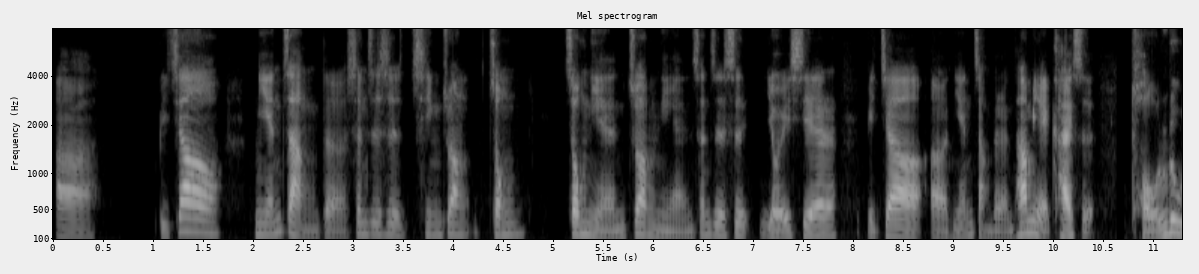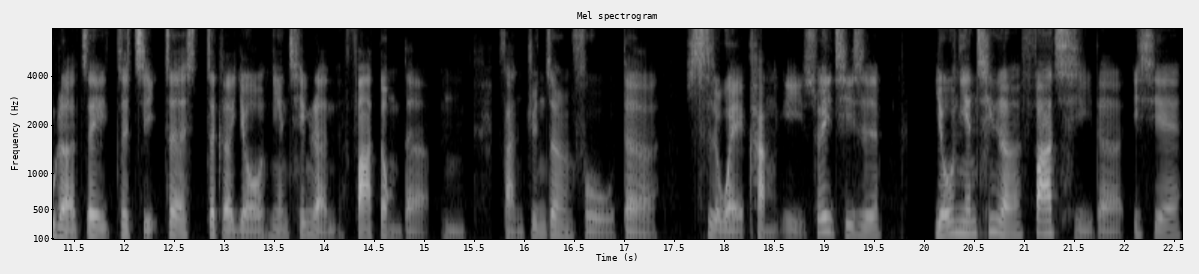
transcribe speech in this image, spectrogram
啊，比较年长的，甚至是青壮中中年、壮年，甚至是有一些比较呃年长的人，他们也开始投入了这这几这这个由年轻人发动的嗯反军政府的示威抗议。所以其实由年轻人发起的一些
